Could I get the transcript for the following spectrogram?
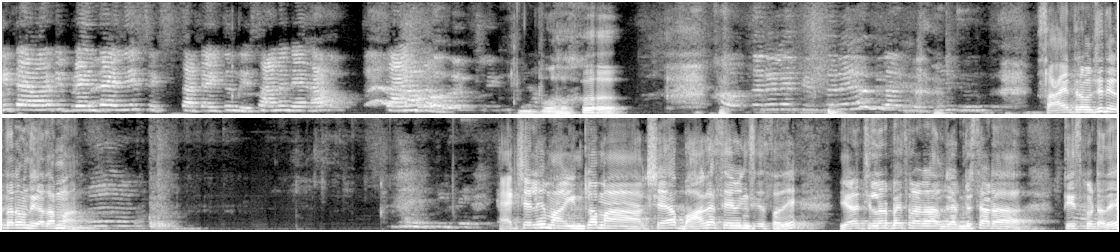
ఈ టైం వరకు ఇప్పుడు ఎంత అయింది? సిక్స్ థర్టీ అవుతుంది. స్నానం చేయరా సాయంత్రం. సాయంత్రం నుంచి తిడతానే ఉంది కదమ్మా. యాక్చువల్లీ మా ఇంట్లో మా అక్షయ బాగా సేవింగ్స్ చేస్తుంది. ఏడ చిల్లర పైసలు ఆడ కనిపిస్తే ఆడ తీసుకుంటుంది.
